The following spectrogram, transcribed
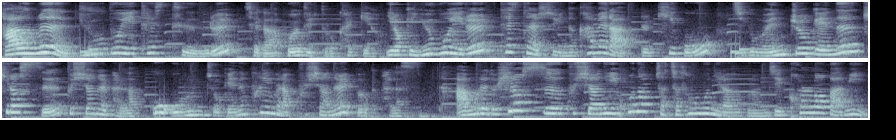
다음은 UV 테스트를 제가 보여드리도록 할게요. 이렇게 UV를 테스트할 수 있는 카메라를 켜고 지금 왼쪽에는 히러스 쿠션을 발랐고 오른쪽에는 프리메라 쿠션을 이렇게 발랐습니다. 아무래도 히러스 쿠션이 혼합 자차 성분이라서 그런지 컬러감이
